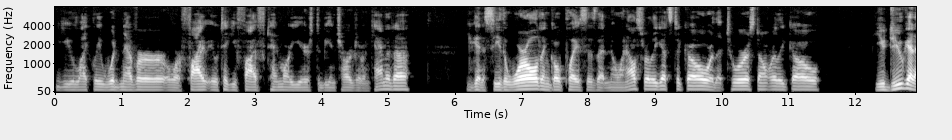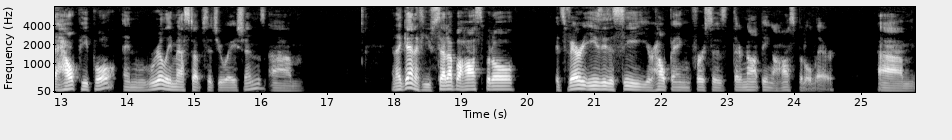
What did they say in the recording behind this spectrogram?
you likely would never or five it would take you five ten more years to be in charge of in canada. You get to see the world and go places that no one else really gets to go or that tourists don't really go. You do get to help people in really messed up situations um, and again if you set up a hospital it's very easy to see you're helping versus there not being a hospital there um,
